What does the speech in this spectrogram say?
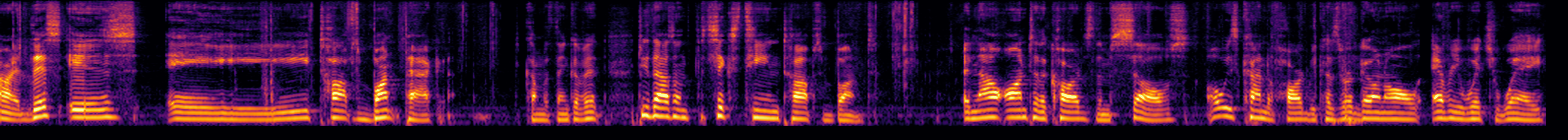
All right, this is a Topps Bunt pack, come to think of it. 2016 Topps Bunt. And now on to the cards themselves. Always kind of hard because they're going all every which way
